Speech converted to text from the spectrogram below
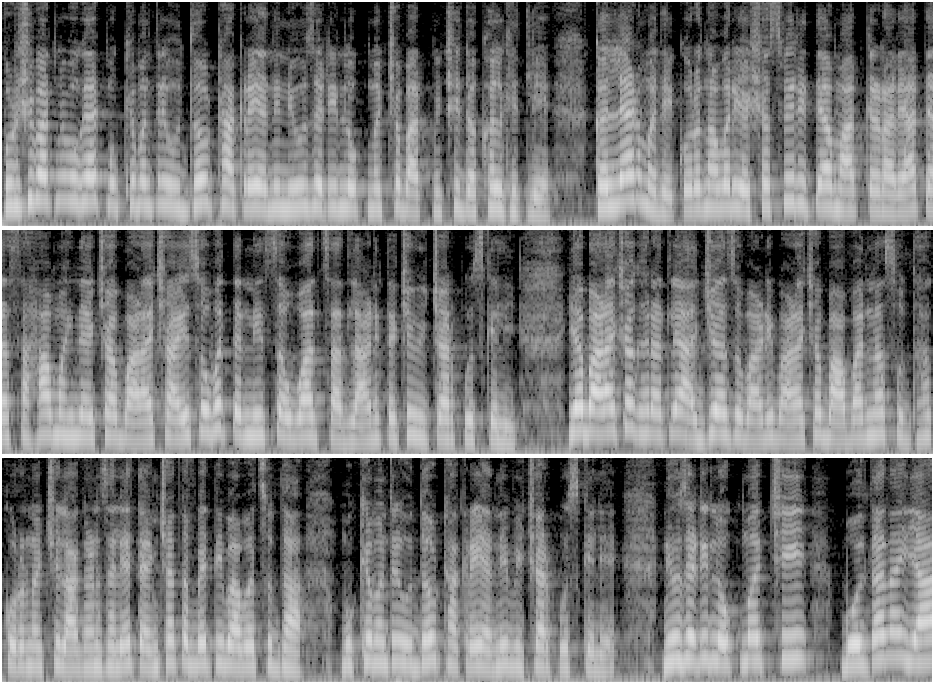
पुढची बातमी बघूयात. मुख्यमंत्री उद्धव ठाकरे यांनी न्यूज एटीन लोकमतच्या बातमीची दखल घेतली आहे. कल्याणमध्ये कोरोनावर यशस्वीरित्या मात करणाऱ्या त्या सहा महिन्याच्या बाळाच्या आईसोबत त्यांनी संवाद साधला आणि त्याची विचारपूस केली. या बाळाच्या घरातले आजी आजोबा आणि बाळाच्या बाबांना सुद्धा कोरोनाची लागण झाली आहे. त्यांच्या तब्येतीबाबत सुद्धा मुख्यमंत्री उद्धव ठाकरे यांनी विचारपूस केली आहे. न्यूज एटीन लोकमतची बोलताना या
